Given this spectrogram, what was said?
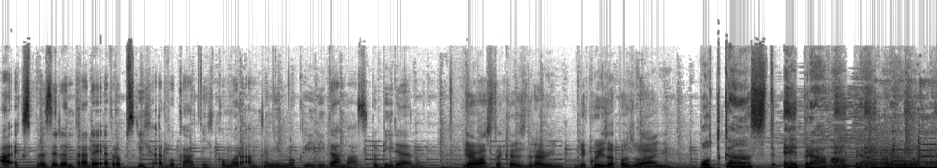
a ex-prezident Rady evropských advokátních komor Antonín Mokrý. Vítám vás. Dobrý den. Já vás také zdravím. Děkuji za pozvání. Podcast e-práva. e-práva.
